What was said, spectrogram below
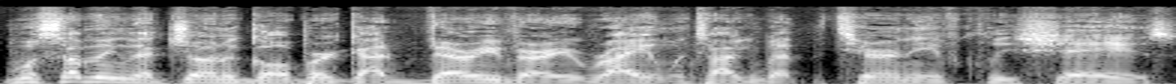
was something that Jonah Goldberg got very, very right when talking about the tyranny of cliches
